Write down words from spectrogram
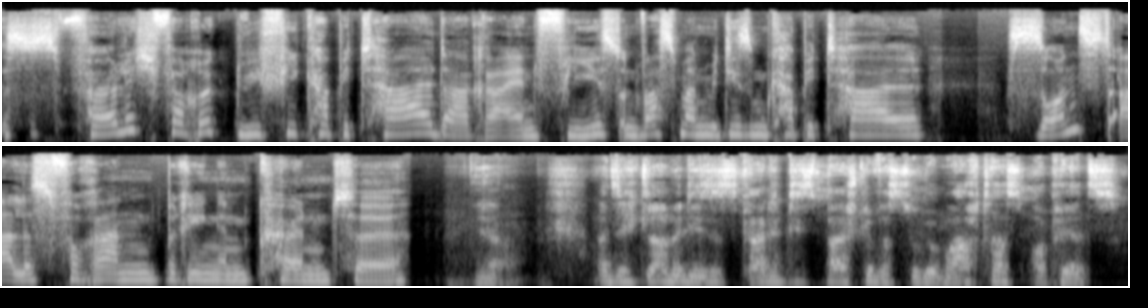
es ist völlig verrückt, wie viel Kapital da reinfließt und was man mit diesem Kapital sonst alles voranbringen könnte. Ja, also ich glaube, dieses gerade dieses Beispiel, was du gebracht hast, ob jetzt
